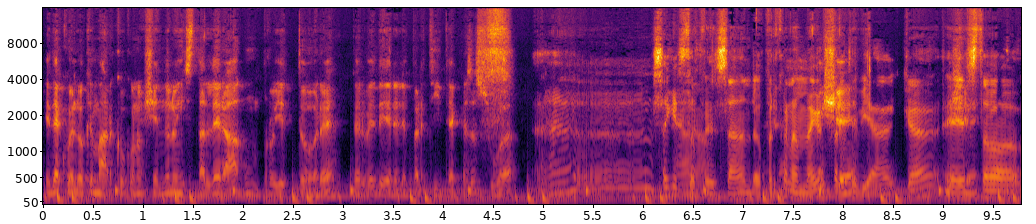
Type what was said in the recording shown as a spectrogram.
Ed è quello che Marco, conoscendolo, installerà un proiettore per vedere le partite a casa sua. Uh, sai che ah, sto no. pensando? Perché ho una mega Pisce. parete bianca Pisce. e sto,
